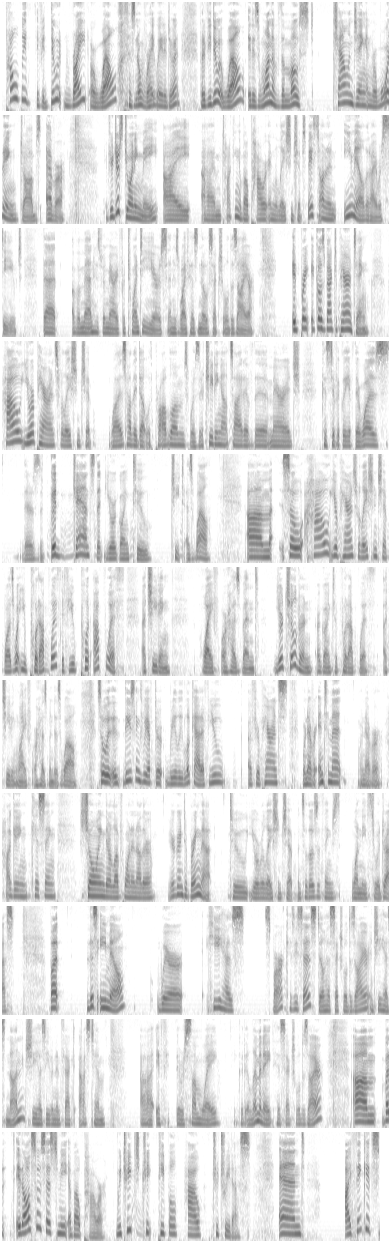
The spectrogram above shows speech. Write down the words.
probably if you do it right or well, there's no right way to do it, but if you do it well, it is one of the most challenging and rewarding jobs ever. If you're just joining me, I am talking about power in relationships based on an email that I received that of a man who's been married for 20 years and his wife has no sexual desire. It bring it goes back to parenting. How your parents' relationship was, how they dealt with problems, was there cheating outside of the marriage, because typically, if there was, there's a good chance that you're going to cheat as well. Um, so, how your parents' relationship was, what you put up with, if you put up with a cheating wife or husband, your children are going to put up with a cheating wife or husband as well. So, it, these things we have to really look at. If you, if your parents were never intimate, were never hugging, kissing, showing their love for one another, you're going to bring that to your relationship. And so, those are things one needs to address. But this email, where he has spark, as he says, still has sexual desire, and she has none. She has even, in fact, asked him uh, if there was some way he could eliminate his sexual desire. Um, but it also says to me about power. We treat, treat people how to treat us. And I think it's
